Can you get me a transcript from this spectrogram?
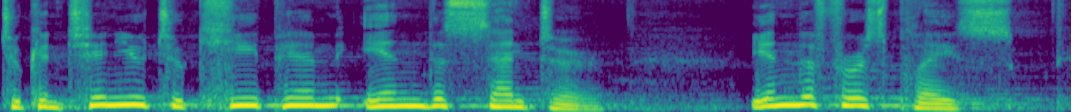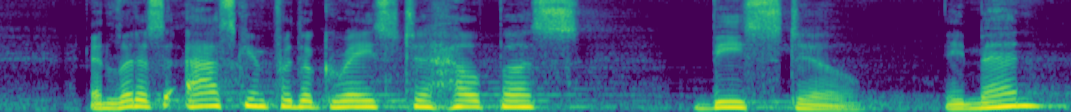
to continue to keep Him in the center, in the first place. And let us ask Him for the grace to help us be still. Amen.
